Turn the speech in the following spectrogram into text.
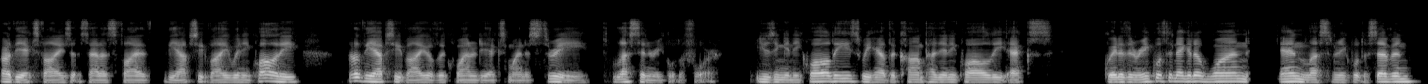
are the x values that satisfy the absolute value inequality of the absolute value of the quantity x minus 3 less than or equal to 4. Using inequalities, we have the compound inequality x greater than or equal to negative 1 and less than or equal to 7.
